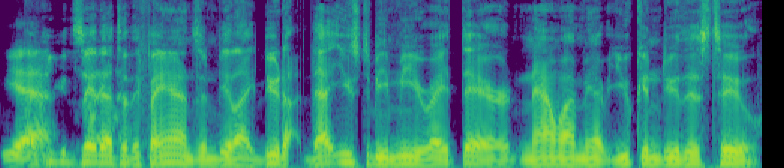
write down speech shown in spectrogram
yeah you can say that to the fans and be like, dude, that used to be me right there. Now I'm up. You can do this too.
